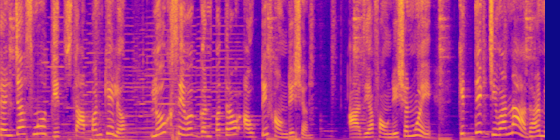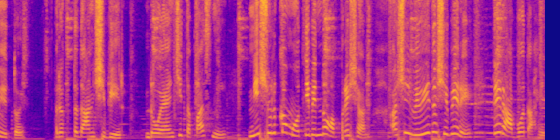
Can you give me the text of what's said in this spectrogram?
त्यांच्या स्मृतीत स्थापन केलं लोकसेवक गणपतराव आवटे फाउंडेशन. आज या फाउंडेशनमुळे कित्येक जीवांना आधार मिळतोय. रक्तदान शिबिर डोळ्यांची तपासणी निशुल्क मोतीबिंदू ऑपरेशन अशी विविध शिबिरे ते राबवत आहेत.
